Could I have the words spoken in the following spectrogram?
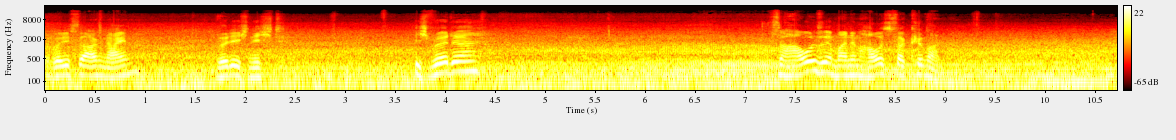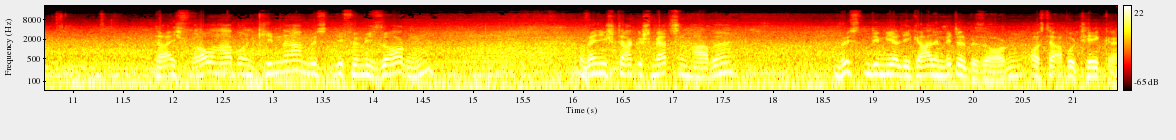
Da würde ich sagen, nein, würde ich nicht. Ich würde zu Hause in meinem Haus verkümmern. Da ich Frau habe und Kinder, müssten die für mich sorgen. Und wenn ich starke Schmerzen habe, müssten die mir legale Mittel besorgen aus der Apotheke.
